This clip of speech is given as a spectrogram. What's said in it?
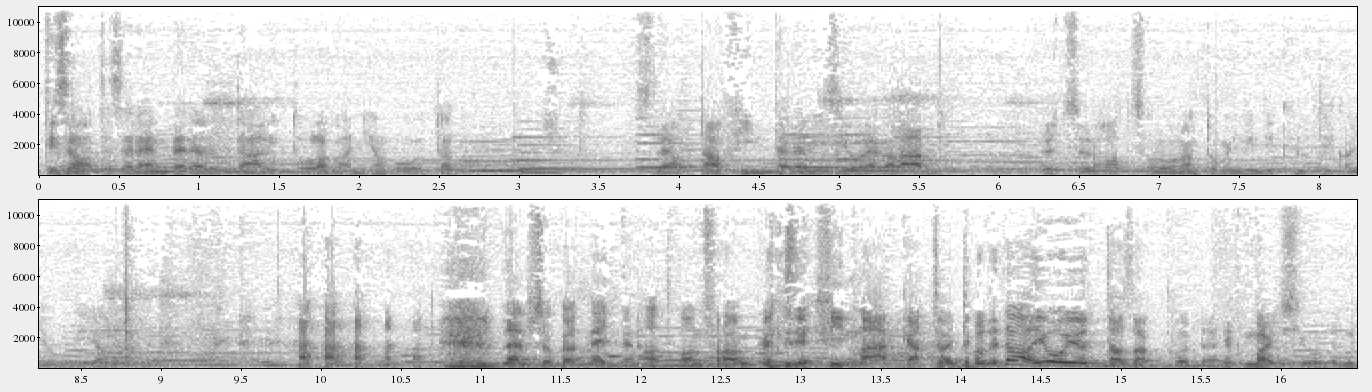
16 ezer ember előtt állítólag annyian voltak, és ezt leadta a finn televízió legalább 5-6-szor, onnantól még mindig küldték a jogdíjat. Nem sokat, 40-60 frank, ezért finn márkát vagy dolog, de jó jött az akkor, de ma is jó lenne,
